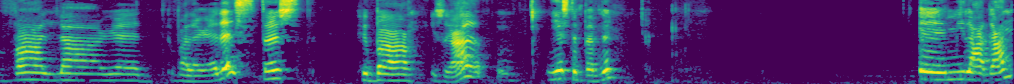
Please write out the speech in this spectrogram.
Valared Valaredes. To jest chyba Izrael. Nie jestem pewny. Y, Milagan.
